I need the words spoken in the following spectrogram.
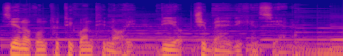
siano con tutti quanti noi. Dio ci benedica insieme.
